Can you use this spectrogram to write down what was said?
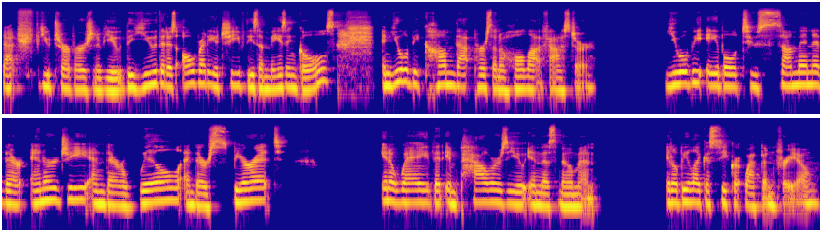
that future version of you, the you that has already achieved these amazing goals, and you will become that person a whole lot faster. You will be able to summon their energy and their will and their spirit in a way that empowers you in this moment. It'll be like a secret weapon for you.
